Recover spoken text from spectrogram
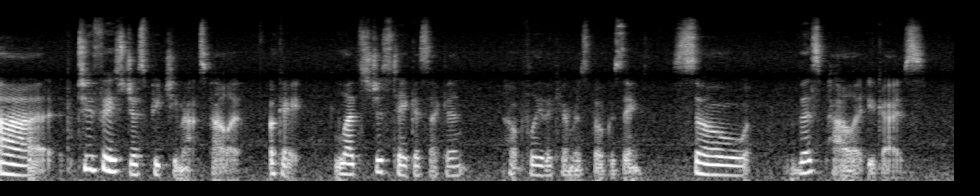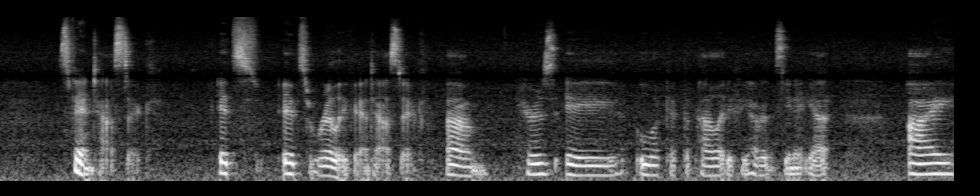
uh, Too Faced Just Peachy Mattes palette. Okay, let's just take a second. Hopefully the camera's focusing. So this palette, you guys, it's fantastic. It's it's really fantastic. Um, here's a look at the palette if you haven't seen it yet. I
